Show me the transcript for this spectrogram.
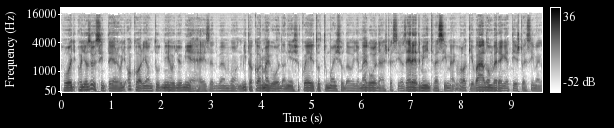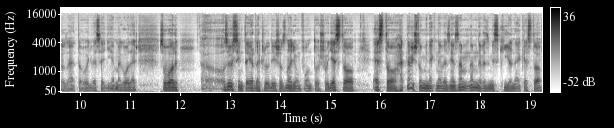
hogy, hogy az őszinte, hogy akarjam tudni, hogy ő milyen helyzetben van, mit akar megoldani, és akkor eljutottunk ma is oda, hogy a megoldást veszi, az eredményt veszi meg, valaki vállonveregetést veszi meg azáltal, hogy vesz egy ilyen megoldást. Szóval az őszinte érdeklődés az nagyon fontos, hogy ezt a, ezt a hát nem is tudom minek nevezni, ez nem, nem nevezem skillnek, ezt a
